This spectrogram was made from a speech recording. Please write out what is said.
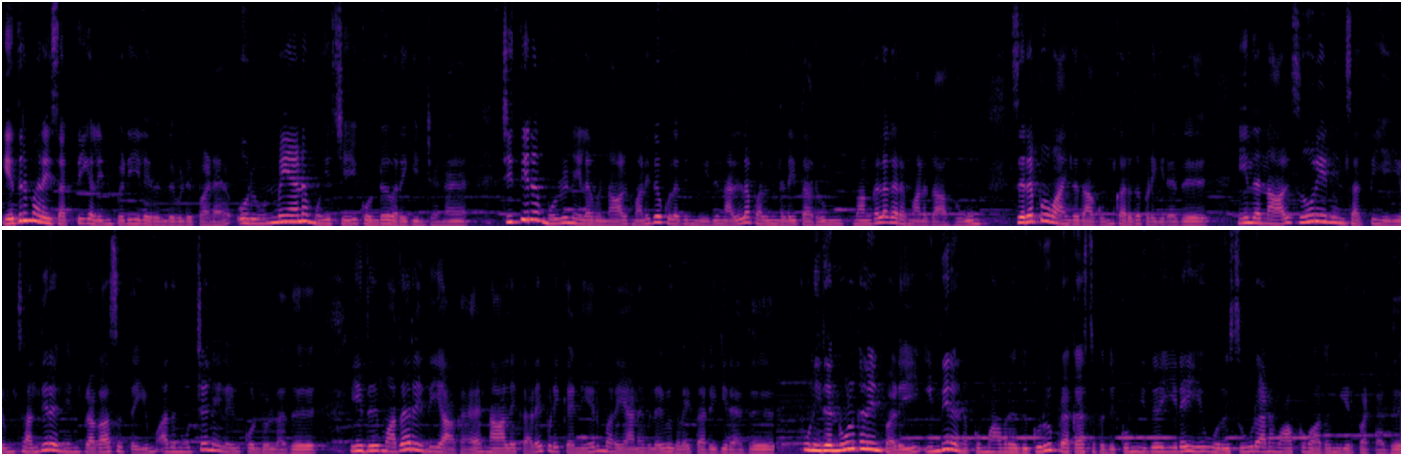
எதிர்மறை சக்திகளின் பிடியிலிருந்து விடுபட ஒரு உண்மையான முயற்சியை கொண்டு வருகின்றன. சித்திர முழு நிலவு நாள் மனித குலத்தின் மீது நல்ல பலன்களை தரும் மங்களகரமானதாகவும் சிறப்பு வாய்ந்ததாகவும் கருதப்படுகிறது. இந்த நாள் சூரியனின் சக்தியையும் சந்திரனின் பிரகாசத்தையும் அதன் உச்சநிலையில் கொண்டுள்ளது. இது மத ரீதியாக நாளை கடைபிடிக்க நேர்மறையான விளைவுகளை தருகிறது. புனித நூல்களின்படி இந்திரனுக்கும் அவரது குரு பிரகாசபதிக்கும் இது இடையே ஒரு சூடான வாக்குவாதம் ஏற்பட்டது.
